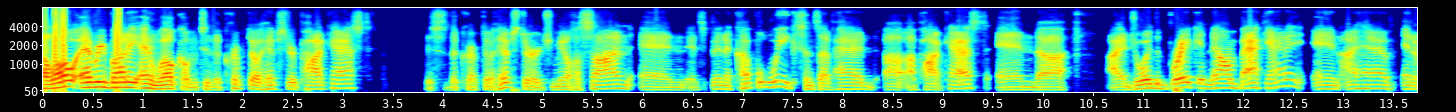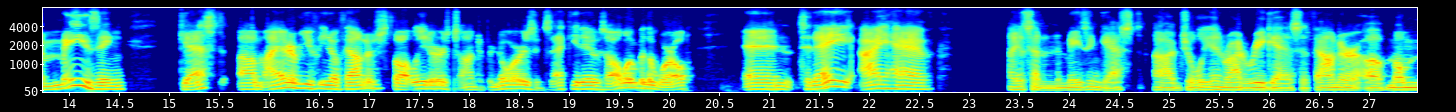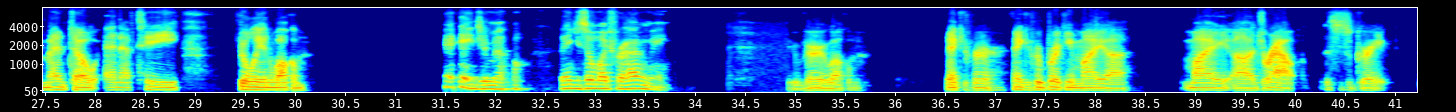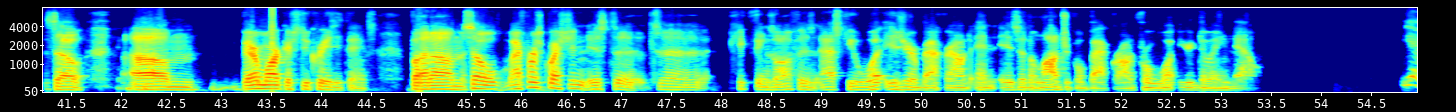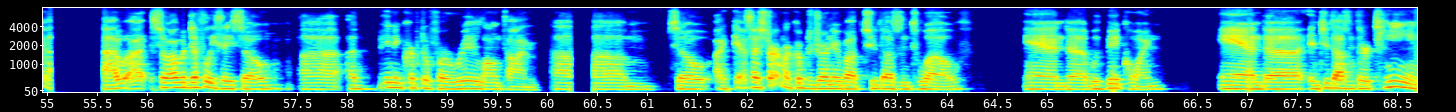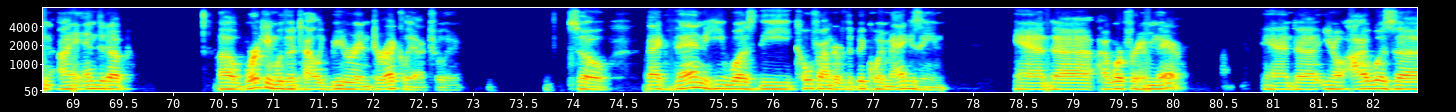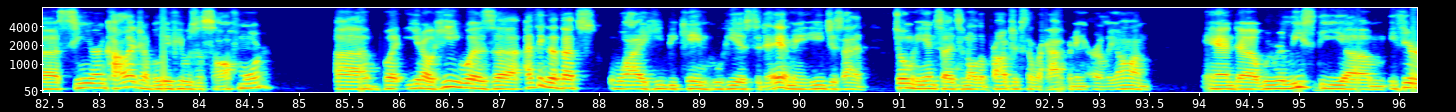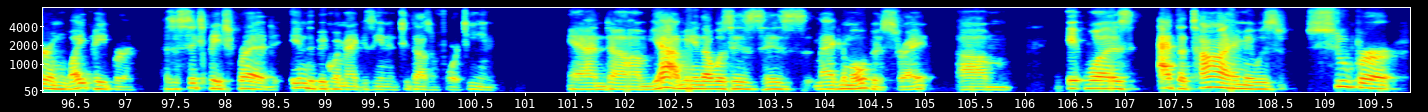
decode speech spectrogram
Hello, everybody, and welcome to the Crypto Hipster Podcast. This is the Crypto Hipster, Jamil Hassan, and it's been a couple weeks since I've had uh, a podcast, and uh, I enjoyed the break, and now I'm back at it, and I have an amazing guest. Um, I interview, you know, founders, thought leaders, entrepreneurs, executives all over the world, and today I have, like I said, an amazing guest, uh, Julian Rodriguez, the founder of Momento NFT. Julian, welcome. Hey, Jamil. Thank you so much for having me. You're very welcome. Thank you for thank you for breaking my uh my uh drought. This is great. So um bear markets do crazy things. But um so my first question is to to kick things off is ask you what is your background and is it a logical background for what you're doing now? Yeah, I, I, so I would definitely say so. Uh, I've been in crypto for a really long time. Um, so I guess I started my crypto journey about 2012, and uh, with Bitcoin. And uh, in 2013, I ended up uh, working with Vitalik Buterin directly, actually. So back then, he was the co-founder of the Bitcoin Magazine, and uh, I worked for him there. And uh, you know, I was a senior in college. I believe he was a sophomore uh, but you know, he was. Uh, I think that that's why he became who he is today. I mean, he just had so many insights in all the projects that were happening early on, and uh, we released the um, Ethereum white paper as a six-page spread in the Bitcoin magazine in 2014. And um, yeah, I mean, that was his his magnum opus, right? Um, it was at the time, it was super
